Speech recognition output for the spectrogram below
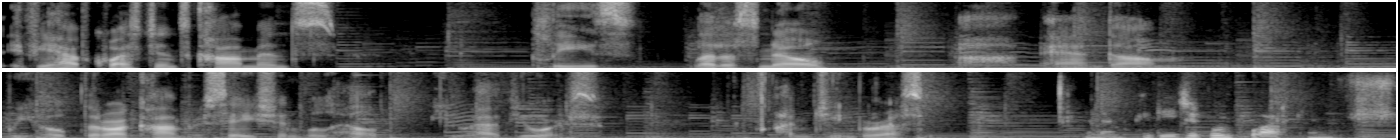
if you have questions, comments, please let us know. Uh, and um, we hope that our conversation will help you have yours. I'm Gene Beresin. And I'm Khadijah Watkins.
